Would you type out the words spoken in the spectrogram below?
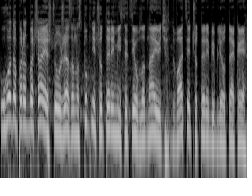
Угода передбачає, що уже за наступні 4 місяці обладнають 24 бібліотеки.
